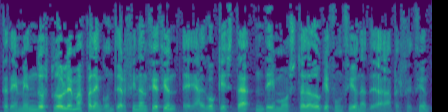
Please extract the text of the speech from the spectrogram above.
tremendos problemas para encontrar financiación, eh, algo que está demostrado que funciona a la perfección.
